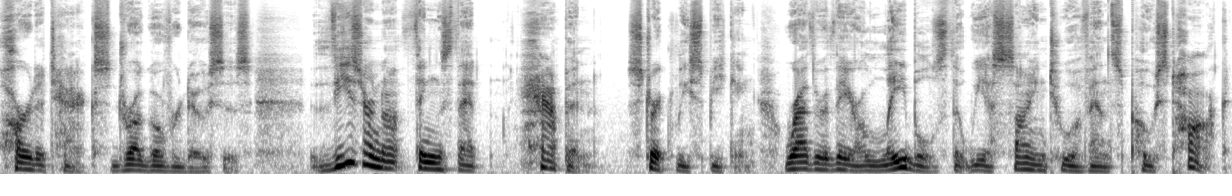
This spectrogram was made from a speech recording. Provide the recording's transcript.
heart attacks, drug overdoses, these are not things that happen, strictly speaking. Rather, they are labels that we assign to events post hoc.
